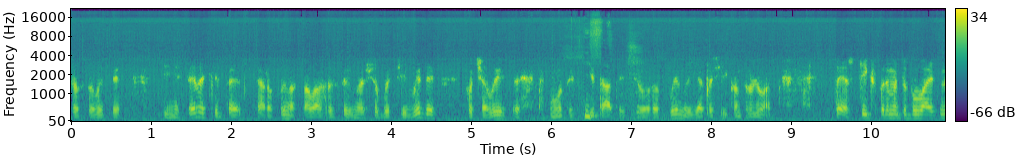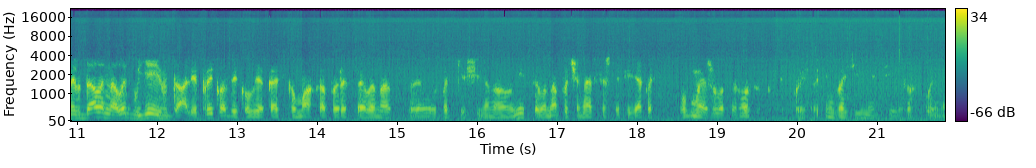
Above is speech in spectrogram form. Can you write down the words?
заселити в цій місцевості, де ця рослина стала агресивною, щоб ці види почали так мовити скидати цю рослину і якось її контролювати. Теж ці експерименти бувають невдалими, але є і вдалі приклади, коли якась комаха переселена з е, батьківщини на нове місце, вона починає все ж таки якось обмежувати розвиток такої інвазійної цієї рослини.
